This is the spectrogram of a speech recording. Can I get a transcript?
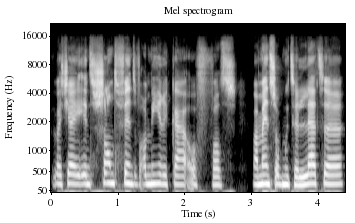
wat jij interessant vindt of Amerika of wat waar mensen op moeten letten?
